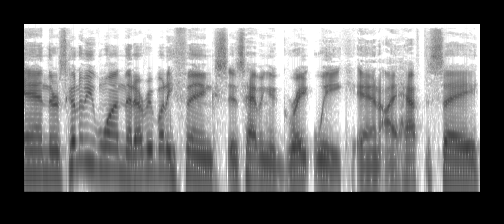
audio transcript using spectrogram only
And there's going to be one that everybody thinks is having a great week, and I have to say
